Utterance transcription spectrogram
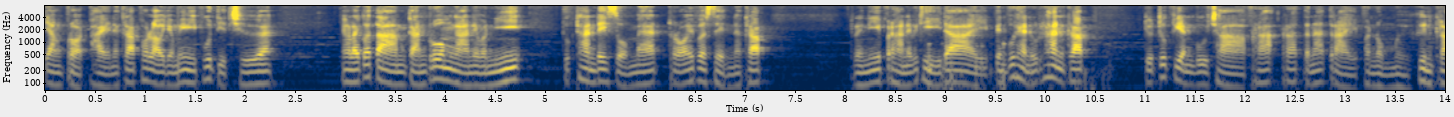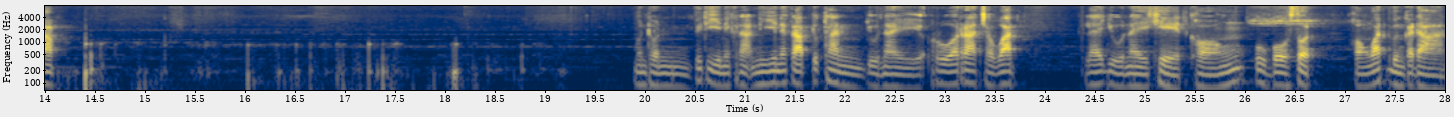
อย่างปลอดภัยนะครับ เพราะเรายังไม่มีผู้ติดเชื้อ อย่างไรก็ตามการร่วมงานในวันนี้ ทุกท่านได้สวมแมสร้อยเปอร์เซ็นต์นะครับในนี้ประธานในพิธีได้เป็นผู้แทนทุกท่านครับ จุดทุกเทียนบูชาพระรัตนตรัยพนมมือขึ้นครับมณฑลพิธีในขณะนี้นะครับ ทุกท่านอยู่ในรั้วราชวัตรและอยู่ในเขตของอุโบสถของวัดบึงกระดาน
